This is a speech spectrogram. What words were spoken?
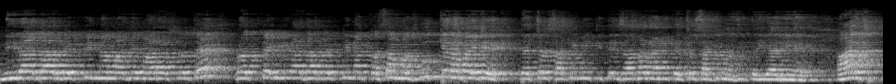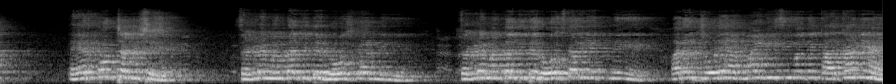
निराधार व्यक्तींना माझे महाराष्ट्राचे प्रत्येक निराधार व्यक्तींना कसा मजबूत केला पाहिजे त्याच्यासाठी मी तिथे जाणार आणि त्याच्यासाठी माझी तयारी आहे आज एअरपोर्टचा विषय आहे. सगळे म्हणतात तिथे रोजगार नाहीये सगळे म्हणतात तिथे रोजगार येत नाहीये अरे जोडे मध्ये कारखाने आहे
